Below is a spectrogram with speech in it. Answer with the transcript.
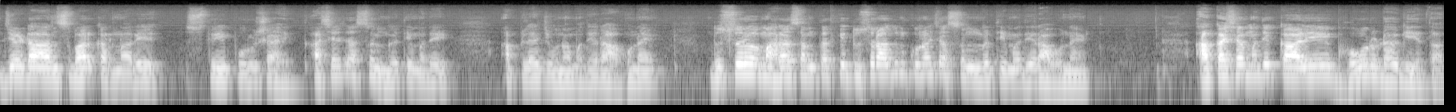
जे डान्स बार करणारे स्त्री पुरुष आहेत अशाच्या संगतीमध्ये आपल्या जीवनामध्ये राहू नये. दुसरं महाराज सांगतात की दुसरं अजून कुणाच्या संगतीमध्ये राहू नये? आकाशामध्ये काळे भोर ढग येतात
